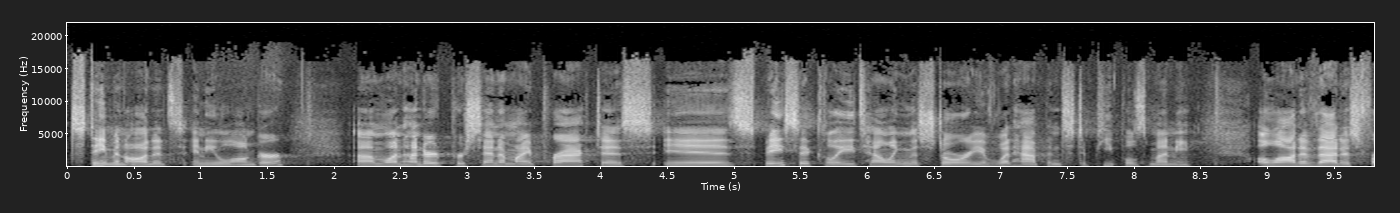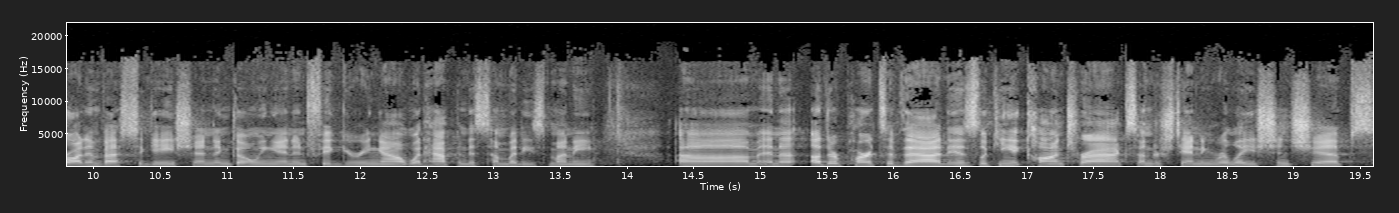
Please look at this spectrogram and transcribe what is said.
statement audits any longer. Um, 100% of my practice is basically telling the story of what happens to people's money. A lot of that is fraud investigation and going in and figuring out what happened to somebody's money. Um, and uh, other parts of that is looking at contracts, understanding relationships,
